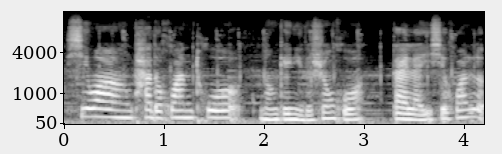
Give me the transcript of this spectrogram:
希望他的欢脱能给你的生活带来一些欢乐。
